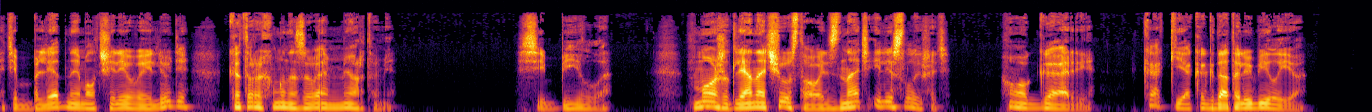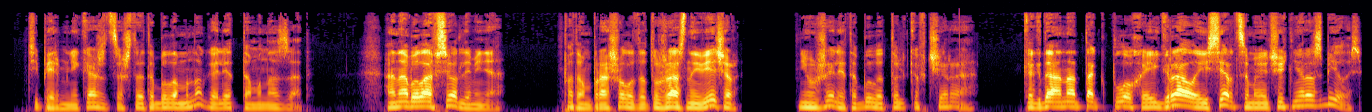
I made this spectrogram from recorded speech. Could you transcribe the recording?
эти бледные молчаливые люди, которых мы называем мертвыми. Сибилла. Может ли она чувствовать, знать или слышать? О, Гарри, как я когда-то любил ее. Теперь мне кажется, что это было много лет тому назад. Она была все для меня. Потом прошел этот ужасный вечер. Неужели это было только вчера, когда она так плохо играла, и сердце мое чуть не разбилось?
